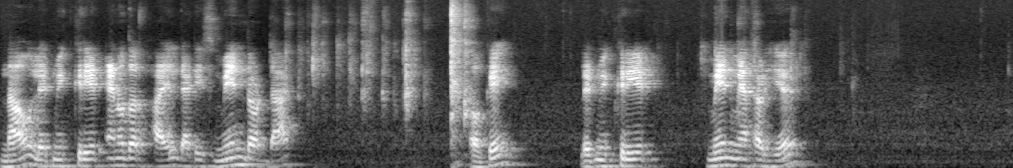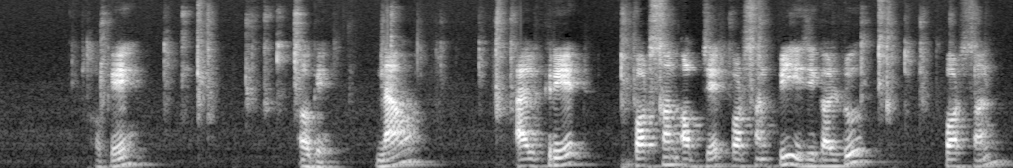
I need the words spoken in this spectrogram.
Now let me create another file that is main dot dart okay? Let me create main method here okay? Okay now i'll create person object person p is equal to person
